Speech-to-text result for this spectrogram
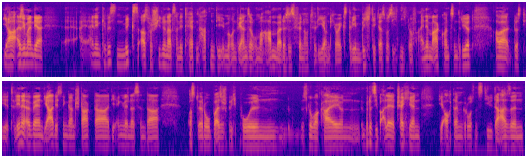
Ja, also ich meine, der einen gewissen Mix aus verschiedenen Nationalitäten hatten die immer und werden sie auch immer haben, weil das ist für ein Hotelier und auch extrem wichtig, dass man sich nicht nur auf einen Markt konzentriert. Aber du hast die Italiener erwähnt, ja, die sind ganz stark da, die Engländer sind da, Osteuropa, also sprich Polen, Slowakei und im Prinzip alle Tschechien, die auch da im großen Stil da sind,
